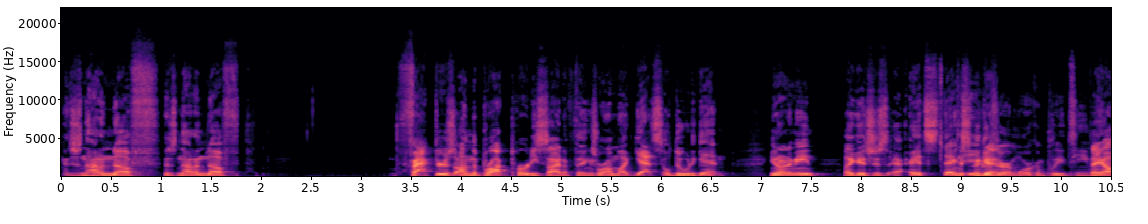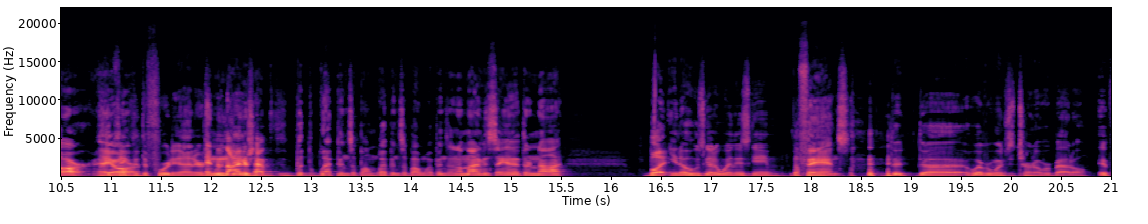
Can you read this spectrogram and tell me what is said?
There's not enough. There's not enough factors on the Brock Purdy side of things where I'm like, yes, he'll do it again. You know what I mean? Like it's just it The stinks. Eagles Again, are a more complete team. they are. They I are. think that the 49ers and the Niners have but weapons upon weapons upon weapons. And I'm not even saying that they're not, but You know who's going to win this game? the fans. the the whoever wins the turnover battle. If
